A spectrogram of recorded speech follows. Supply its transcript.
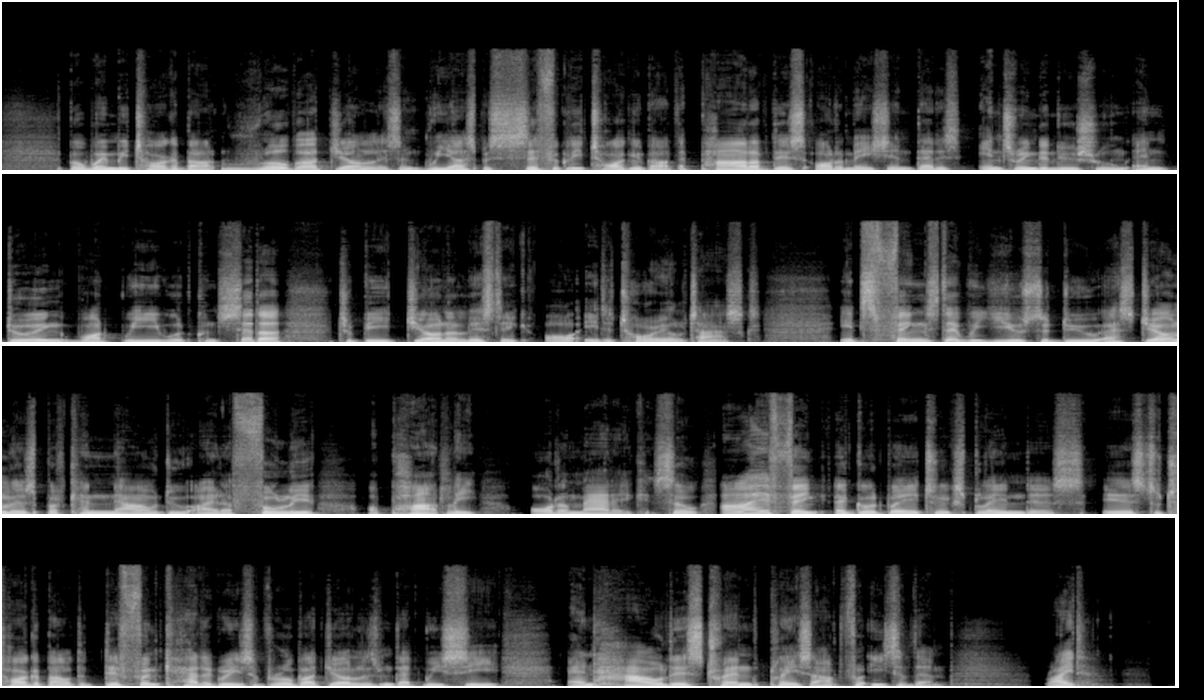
But when we talk about robot journalism, we are specifically talking about the part of this automation that is entering the newsroom and doing what we would consider to be journalistic or editorial tasks. It's things that we used to do as journalists but can now do either fully or partly automatic. So I think a good way to explain this is to talk about the different categories of robot journalism that we see and how this trend plays out for each of them right?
